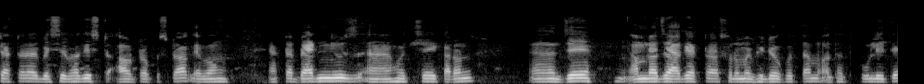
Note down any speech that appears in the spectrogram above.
ট্র্যাক্টরের বেশিরভাগই আউট অফ স্টক এবং একটা ব্যাড নিউজ হচ্ছে কারণ যে আমরা যে আগে একটা শোরুমে ভিডিও করতাম, অর্থাৎ কুলিতে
